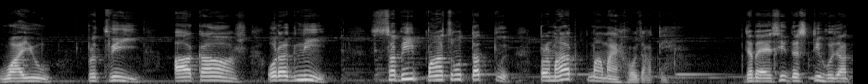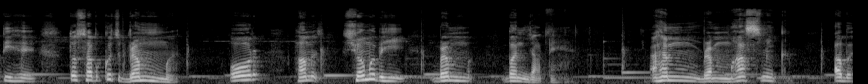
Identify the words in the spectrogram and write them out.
वायु, पृथ्वी, आकाश और अग्नि, सभी पाँचों तत्व परमात्मामय हो जाते हैं। जब ऐसी दृष्टि हो जाती है तो सब कुछ ब्रह्म और हम स्वयं भी ब्रह्म बन जाते हैं। अहम ब्रह्मास्मिक अब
